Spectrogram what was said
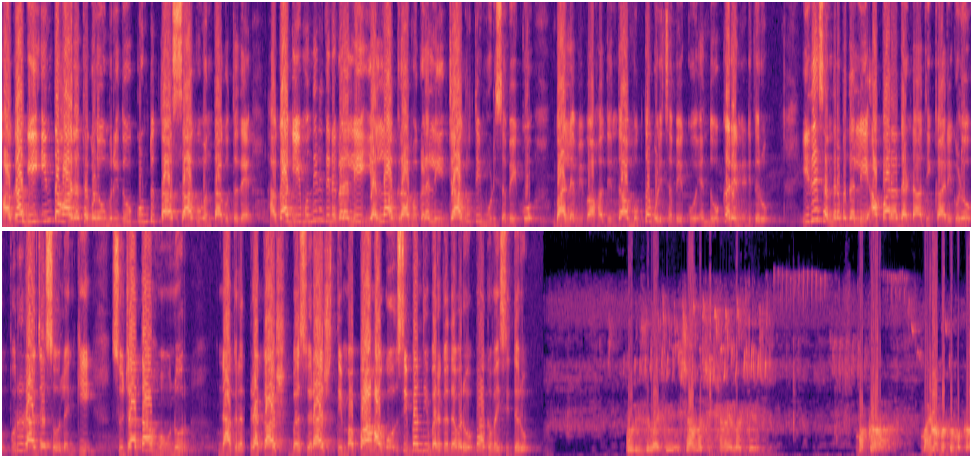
ಹಾಗಾಗಿ ಇಂತಹ ರಥಗಳು ಮುರಿದು ಕುಂಟುತ್ತಾ ಸಾಗುವಂತಾಗುತ್ತದೆ. ಹಾಗಾಗಿ ಮುಂದಿನ ದಿನಗಳಲ್ಲಿ ಎಲ್ಲ ಗ್ರಾಮಗಳಲ್ಲಿ ಜಾಗೃತಿ ಮೂಡಿಸಬೇಕು, ಬಾಲ್ಯ ವಿವಾಹದಿಂದ ಮುಕ್ತಗೊಳಿಸಬೇಕು ಎಂದು ಕರೆ ನೀಡಿದರು. ಇದೇ ಸಂದರ್ಭದಲ್ಲಿ ಅಪಾರ ದಂಡಾಧಿಕಾರಿಗಳು ಪುರುರಾಜ ಸೋಲಂಕಿ, ಸುಜಾತಾ ಹೋನೂರ್ ನಾಗರತ್ ಪ್ರಕಾಶ್, ಬಸವರಾಜ್, ತಿಮ್ಮಪ್ಪ ಹಾಗೂ ಸಿಬ್ಬಂದಿ ವರ್ಗದವರು ಭಾಗವಹಿಸಿದ್ದರು. ಪೊಲೀಸ್ ಇಲಾಖೆ, ಶಾಲಾ ಶಿಕ್ಷಣ ಇಲಾಖೆ ಮಕ್ಕಳ ಮಹಿಳಾ ಮತ್ತು ಮಕ್ಕಳ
